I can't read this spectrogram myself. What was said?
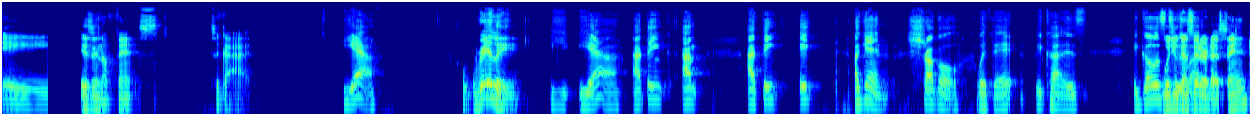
a is an offense to God? Yeah. Really? Y- yeah. I think I'm I think it again, struggle with it because it goes Would you consider like, it a sin?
